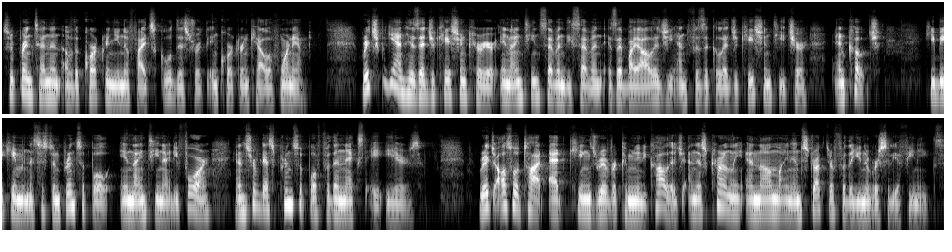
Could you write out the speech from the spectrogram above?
Superintendent of the Corcoran Unified School District in Corcoran, California. Rich began his education career in 1977 as a biology and physical education teacher and coach. He became an assistant principal in 1994 and served as principal for the next eight years. Rich also taught at Kings River Community College and is currently an online instructor for the University of Phoenix.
